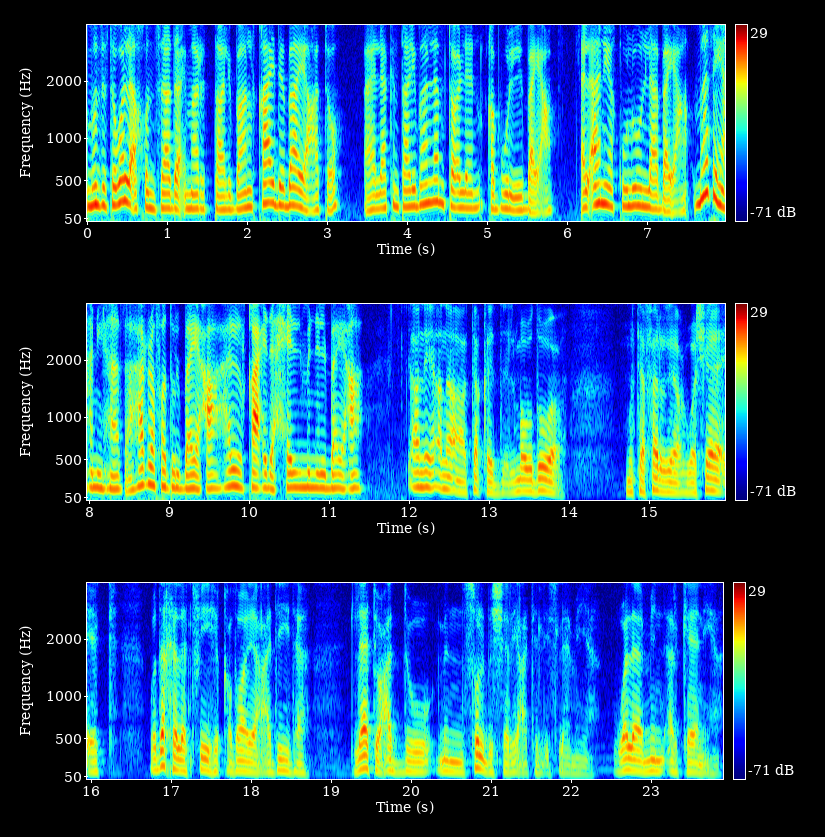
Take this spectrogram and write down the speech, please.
منذ تولى أخنزادة إمارة طالبان القاعدة بايعته آه، لكن طالبان لم تعلن قبول البيعة الآن يقولون لا بيعة ماذا يعني هذا؟ هل رفضوا البيعة؟ هل القاعدة حل من البيعة؟ يعني أنا أعتقد الموضوع متفرع وشائك ودخلت فيه قضايا عديدة لا تعد من صلب الشريعة الإسلامية ولا من أركانها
